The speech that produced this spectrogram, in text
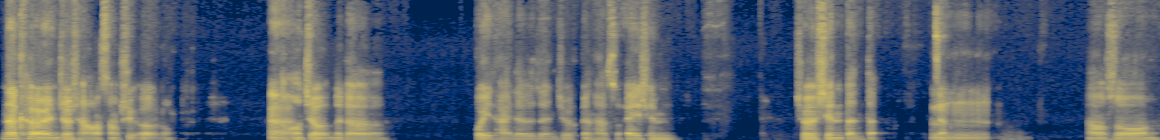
那客人就想要上去二楼，嗯、然后就那个柜台的人就跟他说：“哎、欸，先就先等等。”这样，嗯，然后说，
